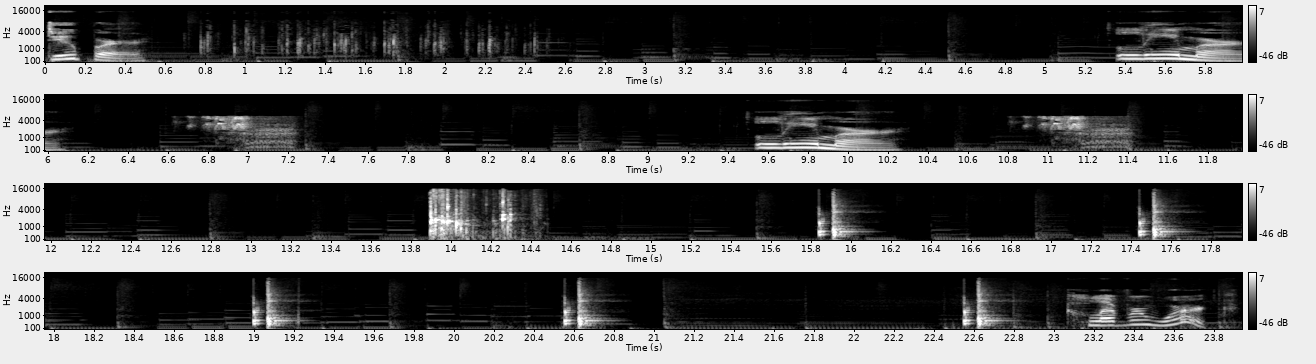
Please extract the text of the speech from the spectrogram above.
duper. Lemur. Lemur. Clever work.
